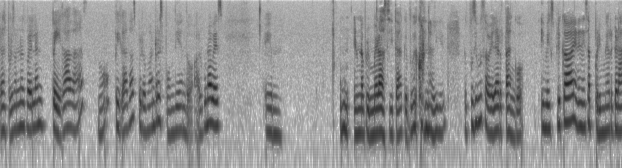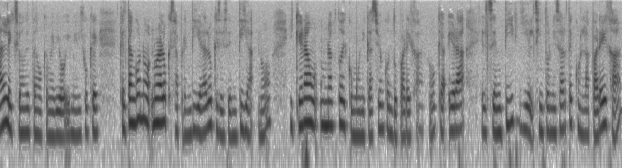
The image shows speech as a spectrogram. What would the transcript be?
las personas bailan pegadas, ¿no? pegadas, pero van respondiendo. Alguna vez, em, en una primera cita que tuve con alguien, nos pusimos a bailar tango y me explicaba en esa primer gran lección de tango que me dio y me dijo que que el tango no, no era lo que se aprendía, era lo que se sentía, ¿no? Y que era un, acto de comunicación con tu pareja, ¿no? Que era el sentir y el sintonizarte con la pareja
